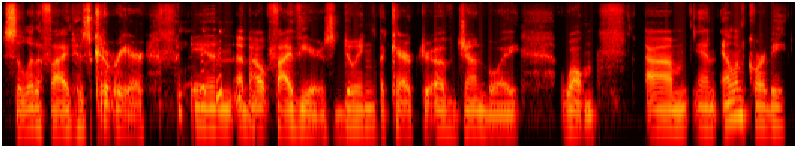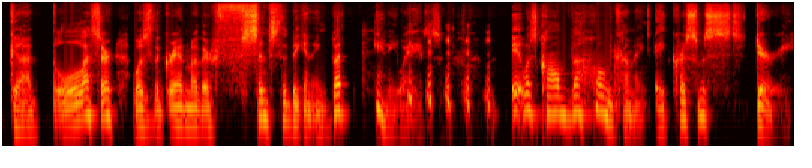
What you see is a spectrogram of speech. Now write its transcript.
solidified his career in about five years doing the character of John Boy Walton. Um, and Ellen Corby, God bless her, was the grandmother f- since the beginning. But, anyways, it was called The Homecoming, a Christmas story.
